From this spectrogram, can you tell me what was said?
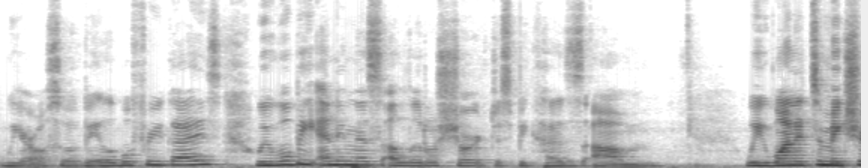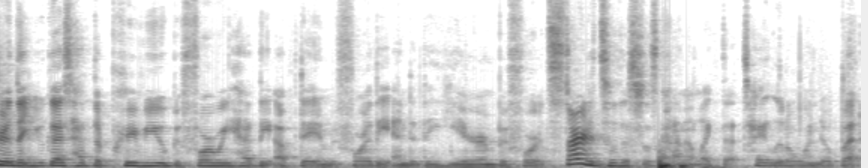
we are also available for you guys. We will be ending this a little short just because um, we wanted to make sure that you guys had the preview before we had the update and before the end of the year and before it started. So this was kind of like that tight little window. But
